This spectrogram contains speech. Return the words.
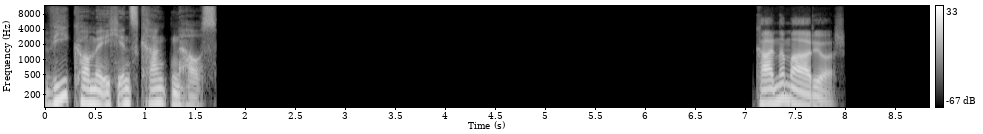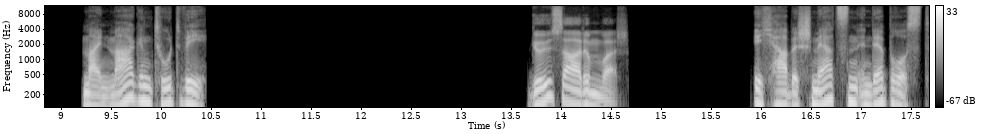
Wie komme ich ins Krankenhaus? Karnım ağrıyor. Mein Magen tut weh. Göğüs ağrım var. Ich habe Schmerzen in der Brust.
